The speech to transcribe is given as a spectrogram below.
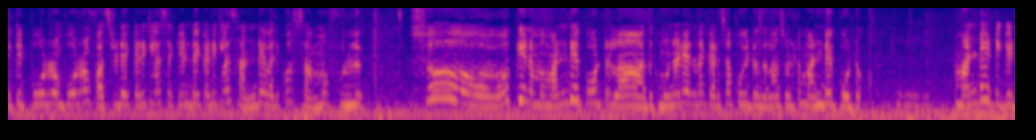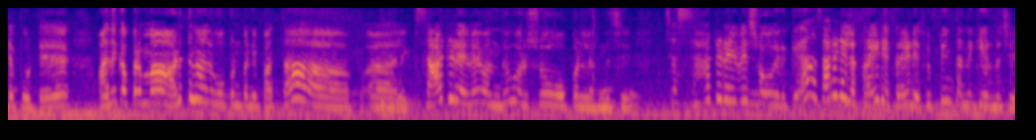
டிக்கெட் போடுறோம் போடுறோம். ஃபர்ஸ்ட் டே கிடைக்கல செகண்ட் டே கிடைக்கல சண்டே வரைக்கும் செம்ம ஃபுல்லு ஸோ ஓகே நம்ம மண்டே போட்டுடலாம். அதுக்கு முன்னாடி எதனா கிடைச்சா போயிட்டு வந்துடலாம் சொல்லிட்டு மண்டே போட்டோம். மண்டே டிக்கெட்டை போட்டு அதுக்கப்புறமா அடுத்த நாள் ஓப்பன் பண்ணி பார்த்தா லைக் சாட்டர்டேவே வந்து ஒரு ஷோ ஓப்பனில் இருந்துச்சு. சரி சாட்டர்டேவே ஷோ இருக்கு. ஆ சாட்டர்டேல ஃப்ரைடே ஃப்ரைடே ஃபிஃப்டீன்த் அன்னைக்கு இருந்துச்சு.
